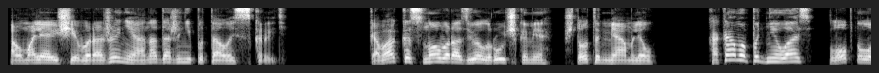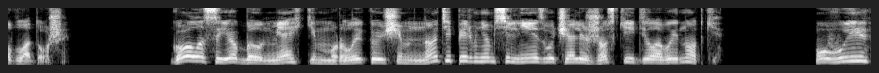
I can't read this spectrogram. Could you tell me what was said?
а умоляющее выражение она даже не пыталась скрыть. Кавака снова развел ручками, что-то мямлил. Хакама поднялась, хлопнула в ладоши. Голос ее был мягким, мурлыкающим, но теперь в нем сильнее звучали жесткие деловые нотки. Увы,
